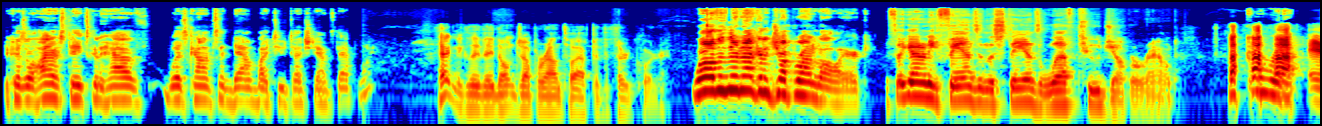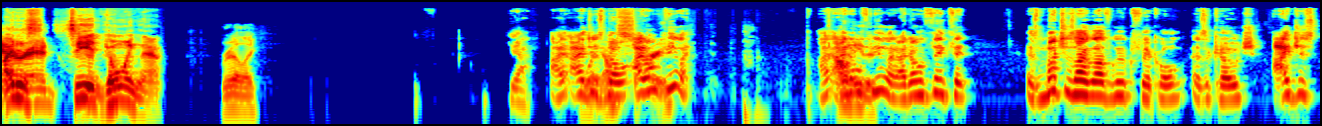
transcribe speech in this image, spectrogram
because Ohio State's going to have Wisconsin down by two touchdowns at that point. Technically, they don't jump around until after the third quarter. Well, then they're not going to jump around at all, Eric. if they got any fans in the stands left to jump around, Correct. I Aaron. just see it going that. really. Yeah, I, I Wait, just I'm don't. I don't feel it. I, I I don't don't feel it. I don't think that. As much as I love Luke Fickell as a coach, I just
